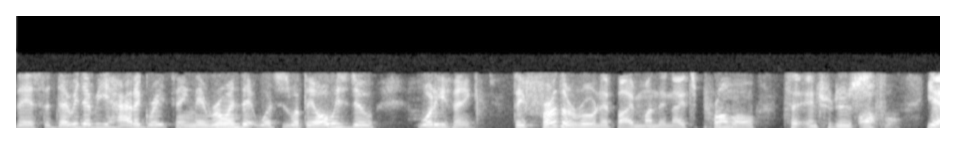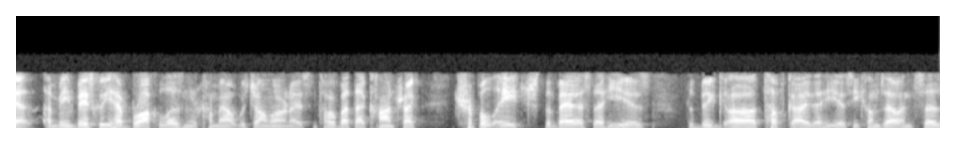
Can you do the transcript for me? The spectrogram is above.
this. The WWE had a great thing. They ruined it, which is what they always do. What do you think? they further ruin it by Monday night's promo to introduce Awful. Yeah, I mean, basically, you have Brock Lesnar come out with John Laurinaitis and talk about that contract. Triple H, the badass that he is, the big uh tough guy that he is, he comes out and says,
